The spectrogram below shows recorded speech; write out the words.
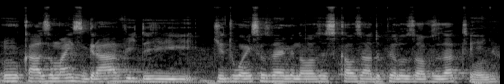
um caso mais grave de, de doenças verminosas causado pelos ovos da tênia.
